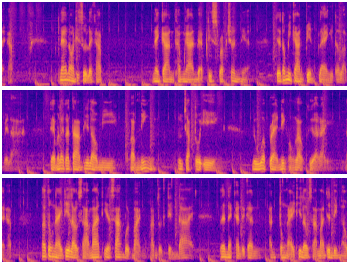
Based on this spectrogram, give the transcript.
นะครับ แน่นอนที่สุดเลยครับ ในการทำงานแบบ disruption เนี่ยจะต้องมีการเปลี่ยนแปลงอยู่ตลอดเวลา แต่เมื่อไรก็ตามที่เรามีความนิ่ง รู้จักตัวเอง รู้ว่าแบรนดิ้งของเราคืออะไรนะครับแล้วตรงไหนที่เราสามารถที่จะสร้างบทบาทของความโดดเด่นได้ และในขณะเดียวกันอันตรงไหนที่เราสามารถจะดึงเอา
